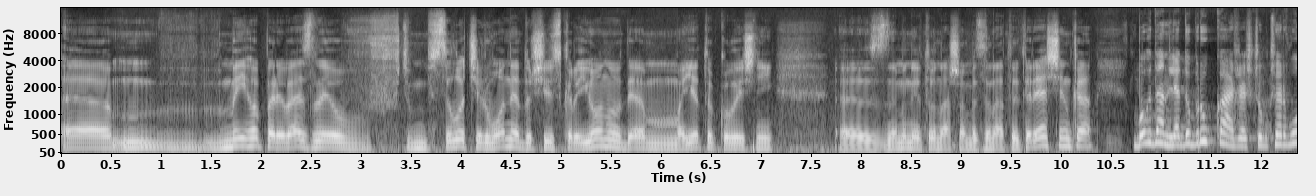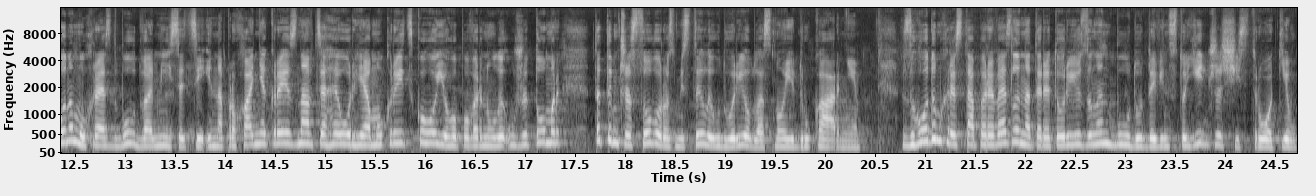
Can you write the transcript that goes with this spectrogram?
е, ми його перевезли в село Червоне Доршівського району, де маєток колишній знаменитого нашого мецената Терещенка. Богдан Лядобрук каже, що в Червоному хрест був два місяці, і на прохання краєзнавця Георгія Мокрицького його повернули у Житомир та тимчасово розмістили у дворі обласної друкарні. Згодом хреста перевезли на територію Зеленбуду, де він стоїть вже шість років.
